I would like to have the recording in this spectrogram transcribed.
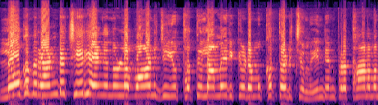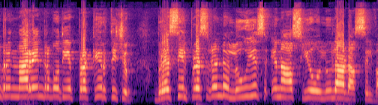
ലോകം രണ്ട് ചേരിയായി നിന്നുള്ള വാണിജ്യ യുദ്ധത്തിൽ അമേരിക്കയുടെ മുഖത്തടിച്ചും ഇന്ത്യൻ പ്രധാനമന്ത്രി നരേന്ദ്രമോദിയെ പ്രകീർത്തിച്ചും Brazil president Luiz Inacio Lula da Silva.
